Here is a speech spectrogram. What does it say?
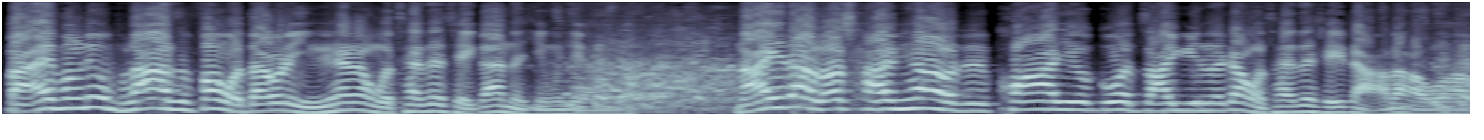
把 iPhone 六 Plus 放我兜里，你看让我猜猜谁干的行不行？拿一大摞钞票，这夸就给我砸晕了，让我猜猜谁砸的好不好？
